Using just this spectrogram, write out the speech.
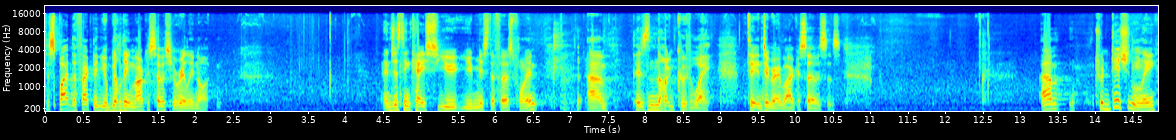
despite the fact that you're building microservice, you're really not. And just in case you, you missed the first point, um, there's no good way to integrate microservices. Um, traditionally,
